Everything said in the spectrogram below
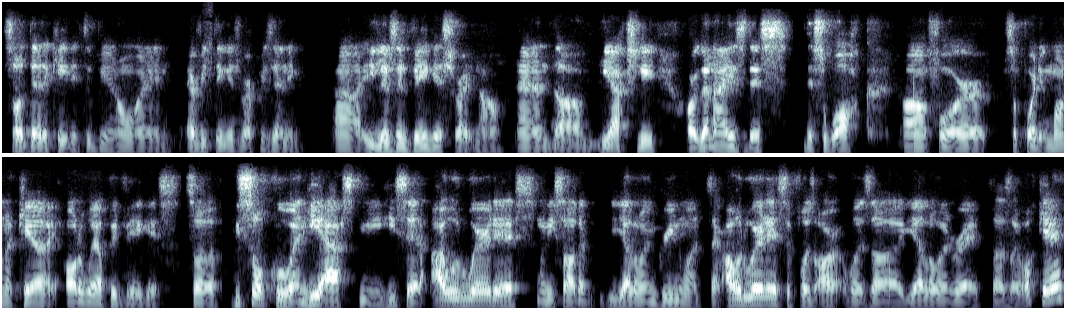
so dedicated to being Hawaiian. Everything is representing. Uh, he lives in Vegas right now, and um, he actually organized this this walk uh, for supporting Mauna Kea all the way up in Vegas. So he's so cool, and he asked me. He said I would wear this when he saw the yellow and green one. It's like I would wear this if it was art was uh yellow and red. So I was like, okay.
